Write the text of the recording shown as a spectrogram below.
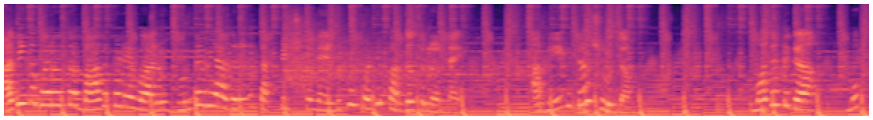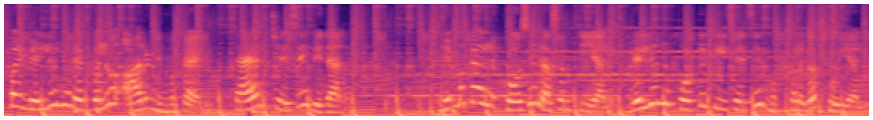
అధిక బరువుతో బాధపడేవారు గుండె వ్యాధులను తప్పించుకునేందుకు కొన్ని పద్ధతులున్నాయి. అవేమిటో చూద్దాం. మొదటగా ముప్పై వెల్లుల్లి రెబ్బలు ఆరు నిమ్మకాయలు తయారు చేసే విధానం. నిమ్మకాయలు కోసి రసం తీయాలి. వెల్లుల్లి పొట్టు తీసేసి ముక్కలుగా కోయాలి.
